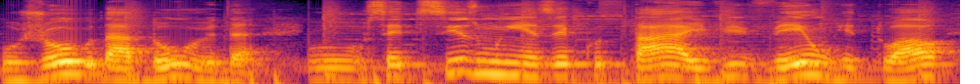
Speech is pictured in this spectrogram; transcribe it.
o jogo da dúvida, o ceticismo em executar e viver um ritual,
